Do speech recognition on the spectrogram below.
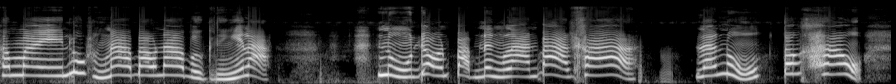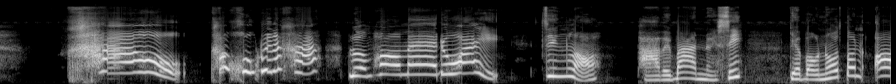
ทำไมลูกถึงหน้าเบ้าหน้าบึกอย่างนี้ล่ะ หนูโดนปรับหนึ่งล้านบาทค่ะ และหนูต้องเข้า เข้า เข้าคุกด้วยนะคะ รวมพ่อแม่ด้วย จริงเหรอ พาไปบ้านหน่อยสิ อย่าบอกโน้ต้นอ้อ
